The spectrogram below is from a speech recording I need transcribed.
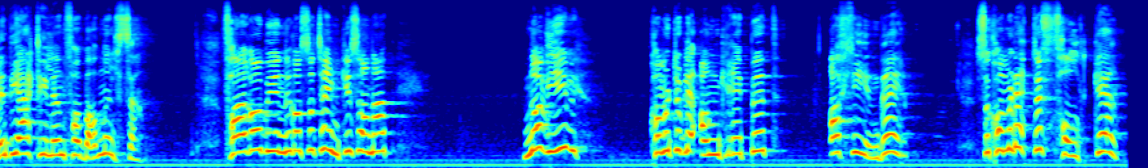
men de er til en forbannelse. Farao begynner også å tenke sånn at når vi kommer til å bli angrepet av fiender, så kommer dette folket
